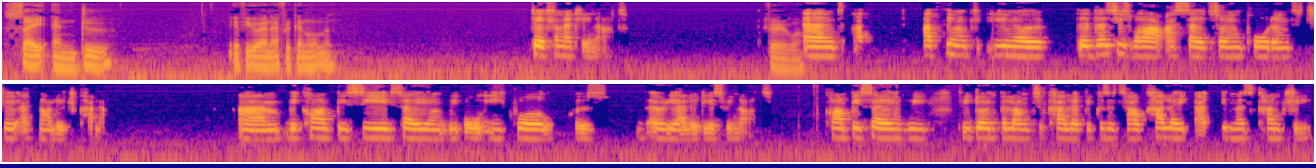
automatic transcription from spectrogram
say, and do if you were an African woman? Definitely not. Very well. And I, I think, you know, this is why I say it's so important to acknowledge color. Um, we can't be see, saying we all equal because the reality is we're not. Can't be saying we we don't belong to color because it's our color uh, in this country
